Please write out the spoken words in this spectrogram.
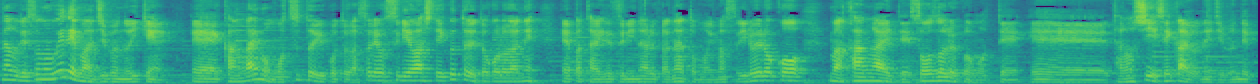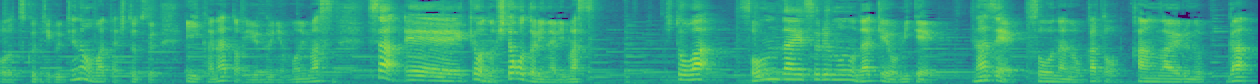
なのでその上でまあ自分の意見えー考えも持つということがそれをすり合わせていくというところがねやっぱ大切になるかなと思います。いろいろこう、まあ、考えて想像力を持って、えー楽しい世界をね自分でこう作っていくっていうのもまた一ついいかなというふうに思います。さあ、えー今日の一言になります。人は存在するものだけを見てなぜそうなのかと考えるのが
